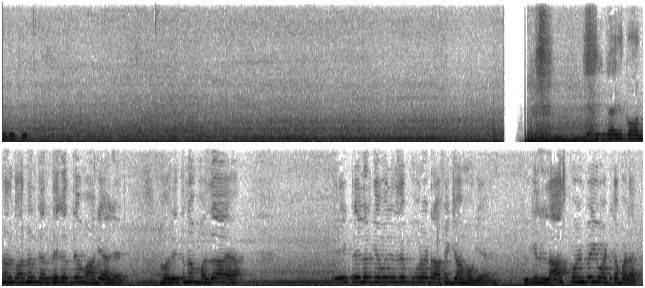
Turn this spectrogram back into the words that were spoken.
ये देखिए। गाइस कॉर्नर कॉर्नर करते करते हम आगे आ गए और इतना मज़ा आया। एक ट्रेलर के वजह से पूरा ट्रैफ़िक जाम हो गया है क्योंकि लास्ट पॉइंट पे ही वो अटका पड़ा है।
